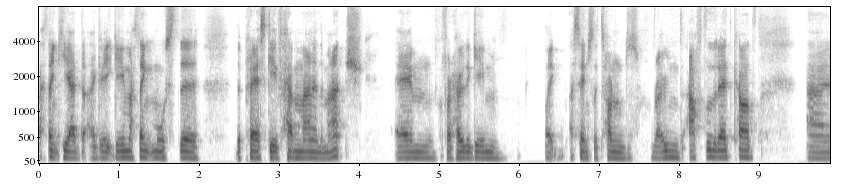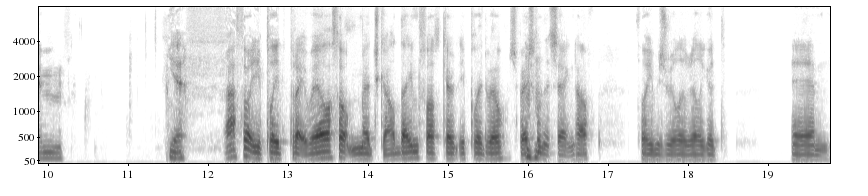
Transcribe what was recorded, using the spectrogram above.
I think he had a great game. I think most the the press gave him man of the match um, for how the game like essentially turned round after the red card. Um, yeah, I thought he played pretty well. I thought Midge Gardyne for County played well, especially in the second half. thought he was really, really good. Um,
